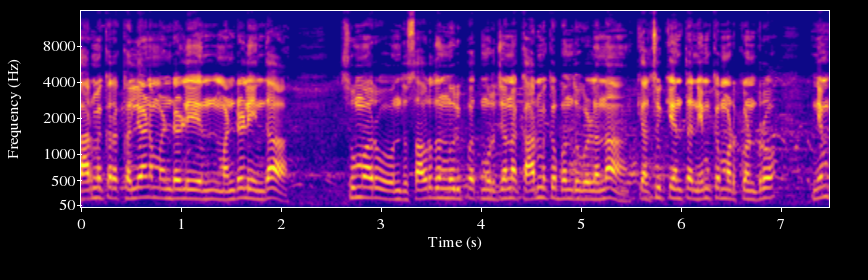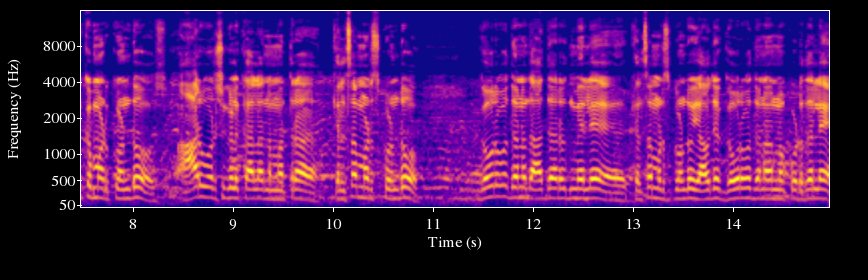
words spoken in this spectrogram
ಕಾರ್ಮಿಕರ ಕಲ್ಯಾಣ ಮಂಡಳಿ, ಮಂಡಳಿಯಿಂದ ಸುಮಾರು ಒಂದು ಸಾವಿರದ ನೂರ ಇಪ್ಪತ್ತ್ಮೂರು ಜನ ಕಾರ್ಮಿಕ ಬಂಧುಗಳನ್ನು ಕೆಲಸಕ್ಕೆ ಅಂತ ನೇಮಕ ಮಾಡಿಕೊಂಡ್ರು. ನೇಮಕ ಮಾಡಿಕೊಂಡು ಆರು ವರ್ಷಗಳ ಕಾಲ ನಮ್ಮ ಹತ್ರ ಕೆಲಸ ಮಾಡಿಸ್ಕೊಂಡು ಗೌರವಧನದ ಆಧಾರದ ಮೇಲೆ ಕೆಲಸ ಮಾಡಿಸ್ಕೊಂಡು ಯಾವುದೇ ಗೌರವಧನವನ್ನು ಕೊಡದಲೇ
